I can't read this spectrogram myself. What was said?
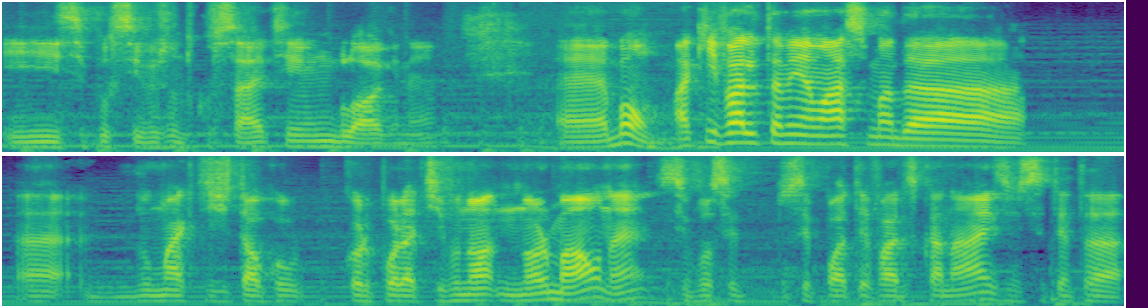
e, se possível, junto com o site, um blog, né? É, bom, aqui vale também a máxima da, uh, do marketing digital corporativo no, normal, né? Se você, você pode ter vários canais, você tenta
